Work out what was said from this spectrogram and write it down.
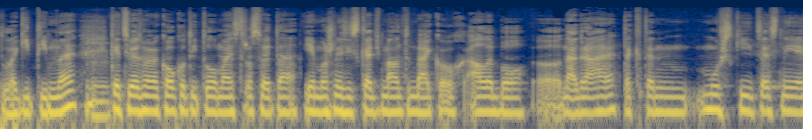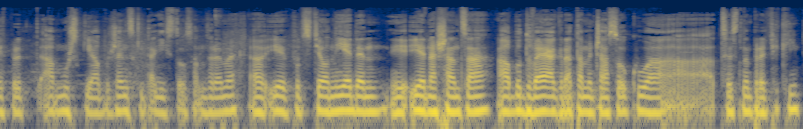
legitimné. Mm. Keď si vezmeme, koľko titulov majstra sveta je možné získať v mountain bikoch alebo uh, na dráhe, tak ten mužský cestný je pred, a mužský alebo ženský takisto samozrejme, uh, je v podstate len jeden, jedna šanca alebo dve, ak rátame časovku a, a cestné preteky.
